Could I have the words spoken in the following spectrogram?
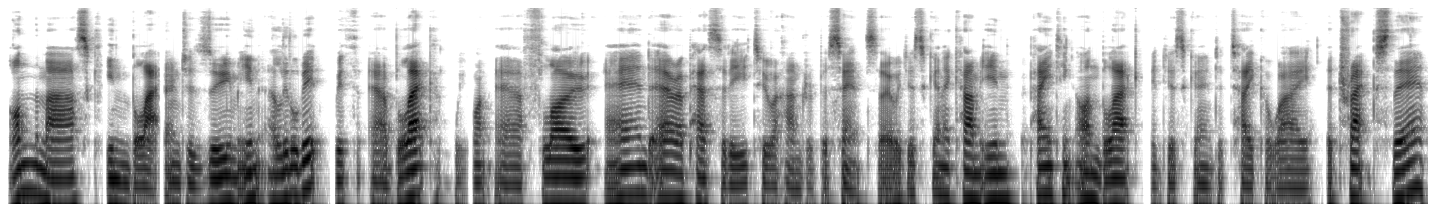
on the mask in black black. Going to zoom in a little bit with our black. We want our flow and our opacity to 100%. So we're just going to come in, painting on black. We're just going to take away the tracks there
